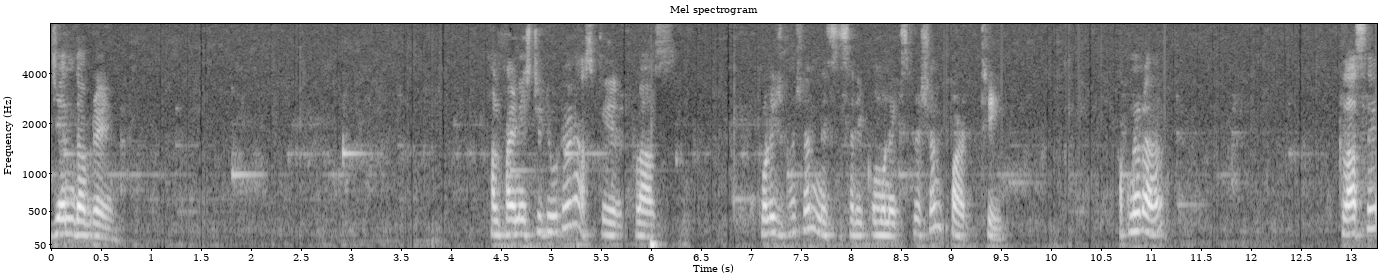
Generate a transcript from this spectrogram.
Dzień dobry আলফাইন ইনস্টিটিউটের আজকের ক্লাস পোলিশ ভাষার necessary common expression part three আপনারা ক্লাসে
